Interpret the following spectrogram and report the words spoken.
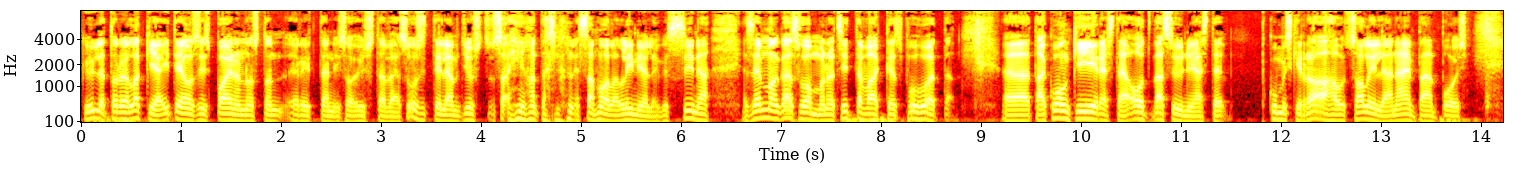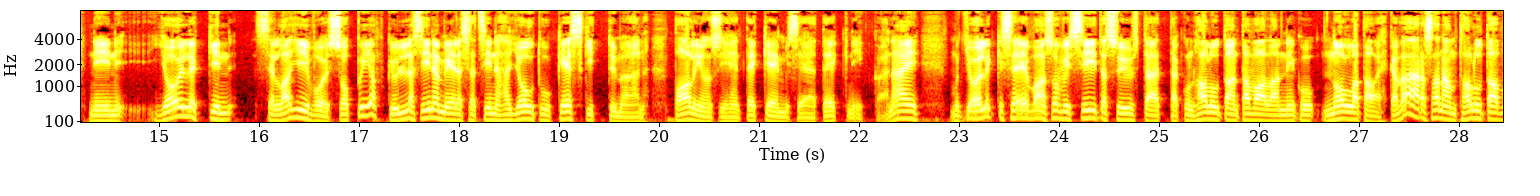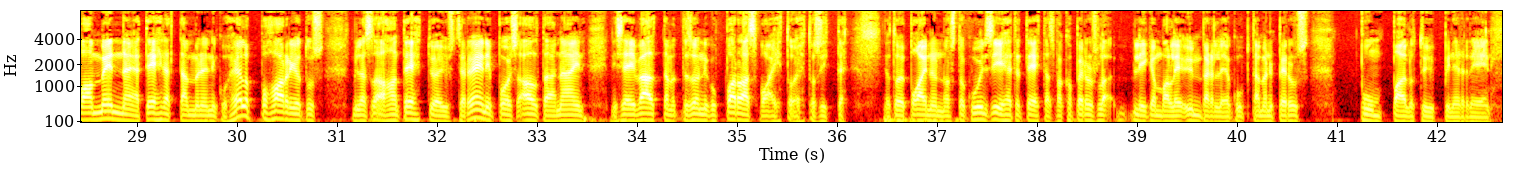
Kyllä todellakin, ja itse on siis painonnoston erittäin iso ystävä ja suosittelija, mutta just ihan täsmälleen samalla linjalla kuin sinä. Ja sen mä oon myös huomannut, että sitten vaikka jos puhuu, että, ää, tai kun on kiireistä ja oot väsynyt ja sitten kumminkin raahaut salille ja näin päin pois, niin joillekin se laji voi sopia, kyllä siinä mielessä, että siinähän joutuu keskittymään paljon siihen tekemiseen ja tekniikkaan ja näin, mutta joillekin se ei vaan sovi siitä syystä, että kun halutaan tavallaan niin kuin nollata ehkä väärä sana, mutta halutaan vaan mennä ja tehdä tämmöinen niin kuin helppo harjoitus, millä saadaan tehtyä just se reeni pois alta ja näin, niin se ei välttämättä, se on niin kuin paras vaihtoehto sitten. Ja toi painonnosto kuin siihen, että tehtäisiin vaikka perusliikemallien ympärille joku tämmöinen peruspumppailu-tyyppinen reeni.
